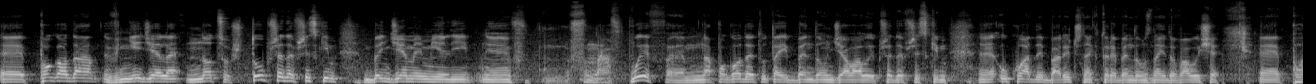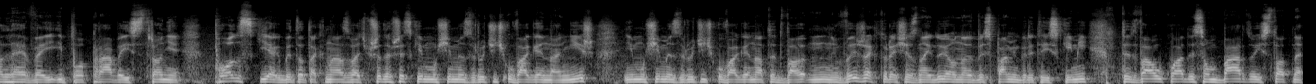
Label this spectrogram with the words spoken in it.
e, pogoda w niedzielę, no cóż, tu przede wszystkim będziemy mieli e, na wpływ e, na pogodę. Tutaj będą działały przede wszystkim e, układy baryczne, które będą znajdowały się e, po lewej i po prawej stronie Polski, jakby to tak nazwać. Przede wszystkim musimy zwrócić uwagę na niż i musimy zwrócić uwagę na te dwa wyże, które się znajdują nad Wyspami Brytyjskimi. Te dwa układy są bardzo istotne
